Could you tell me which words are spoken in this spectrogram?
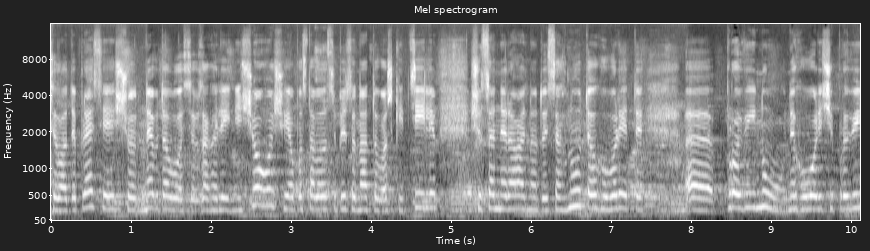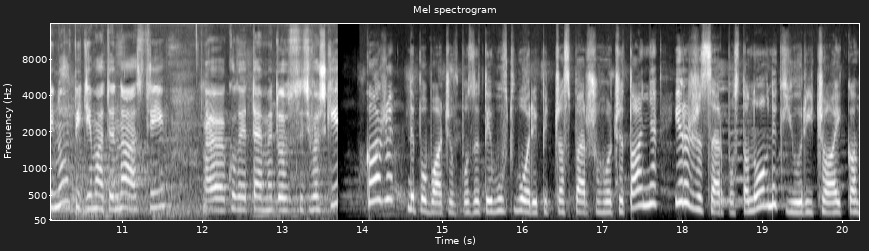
ціла депресія, що не вдалося взагалі нічого, що я поставила собі занадто важкі цілі, що це нереально досягнути, говорити е, про війну, не говорячи про війну, підіймати настрій, е, коли теми досить важкі. Каже, не побачив позитиву в творі під час першого читання і режисер-постановник Юрій Чайка.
